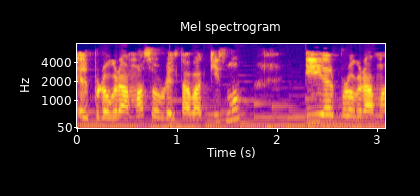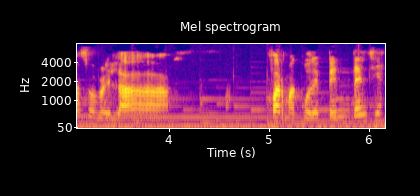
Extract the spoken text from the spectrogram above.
el programa sobre el tabaquismo y el programa sobre la farmacodependencia.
